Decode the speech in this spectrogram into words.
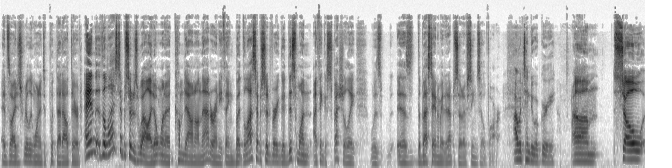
and so I just really wanted to put that out there. And the last episode as well. I don't want to come down on that or anything, but the last episode very good. This one, I think especially, was is the best animated episode I've seen so far. I would tend to agree. Um, so,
